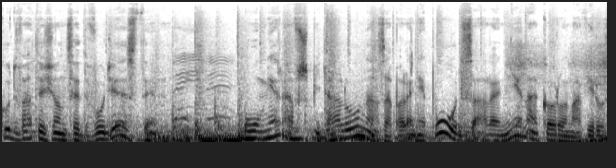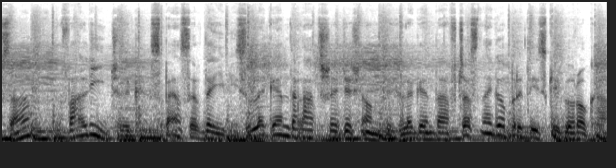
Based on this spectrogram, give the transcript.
Roku 2020 umiera w szpitalu na zapalenie płuc, ale nie na koronawirusa. Walijczyk Spencer Davis, legenda lat 60., legenda wczesnego brytyjskiego rocka,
